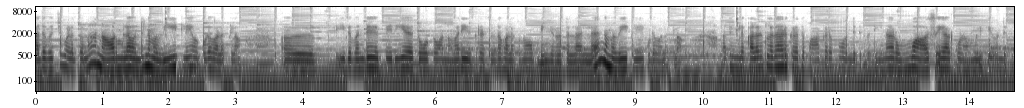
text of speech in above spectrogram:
அதை வச்சு வளர்த்தோன்னா நார்மலாக வந்து நம்ம வீட்டிலேயே கூட வளர்க்கலாம். இது வந்து பெரிய தோட்டம் அந்த மாதிரி இருக்கிற இடத்துல தான் வளர்க்கணும் அப்படிங்கிறதெல்லாம் இல்லை. நம்ம வீட்லேயே கூட வளர்க்கலாம். அதுங்களை கலர் கலராக இருக்கிறத பார்க்குறப்போ வந்துட்டு பார்த்திங்கன்னா ரொம்ப ஆசையாக இருக்கும். நம்மளுக்கே வந்துட்டு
